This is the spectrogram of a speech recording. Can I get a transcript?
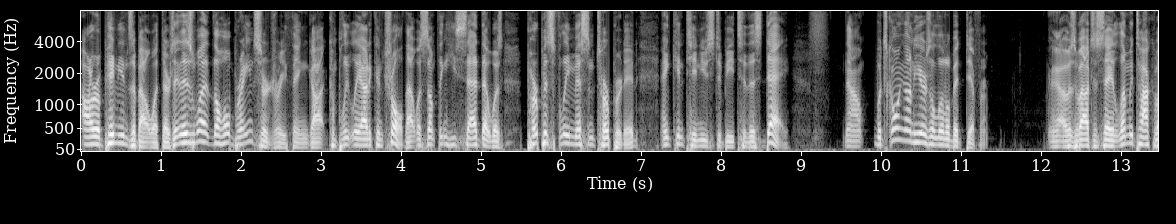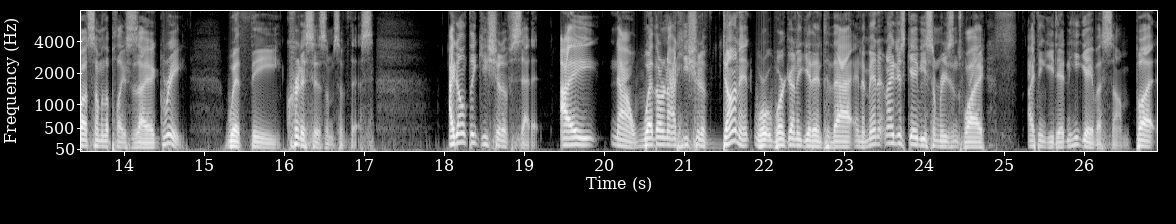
our opinions about what they're saying. This is what the whole brain surgery thing got completely out of control. That was something he said that was purposefully misinterpreted and continues to be to this day. Now, what's going on here is a little bit different. I was about to say, let me talk about some of the places I agree with the criticisms of this. I don't think he should have said it. I now whether or not he should have done it, we're, we're going to get into that in a minute. And I just gave you some reasons why I think he did, and he gave us some. But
